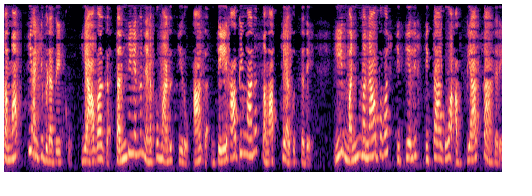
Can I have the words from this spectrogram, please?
ಸಮಾಪ್ತಿಯಾಗಿ ಬಿಡಬೇಕು. ಯಾವಾಗ ತಂದೆಯನ್ನು ನೆನಪು ಮಾಡುತ್ತೀರೋ, ಆಗ ದೇಹಾಭಿಮಾನ ಸಮಾಪ್ತಿಯಾಗುತ್ತದೆ. ಈ ಮನ್ಮನಾಭವ ಸ್ಥಿತಿಯಲ್ಲಿ ಸ್ಥಿತ ಆಗುವ ಅಭ್ಯಾಸ ಆದರೆ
